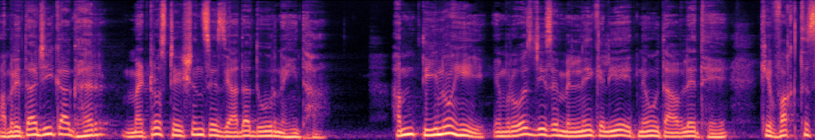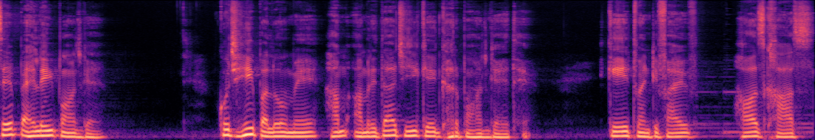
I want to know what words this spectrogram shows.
अमृता जी का घर मेट्रो स्टेशन से ज़्यादा दूर नहीं था। हम तीनों ही इमरोज जी से मिलने के लिए इतने उतावले थे कि वक्त से पहले ही पहुँच गए। कुछ ही पलों में हम अमृता जी के घर पहुँच गए थे। के ट्वेंटी फाइव हौज खास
